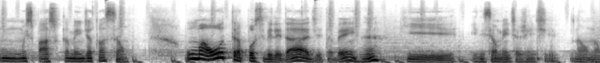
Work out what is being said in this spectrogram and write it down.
um espaço também de atuação. Uma outra possibilidade também, né, que inicialmente a gente não, não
